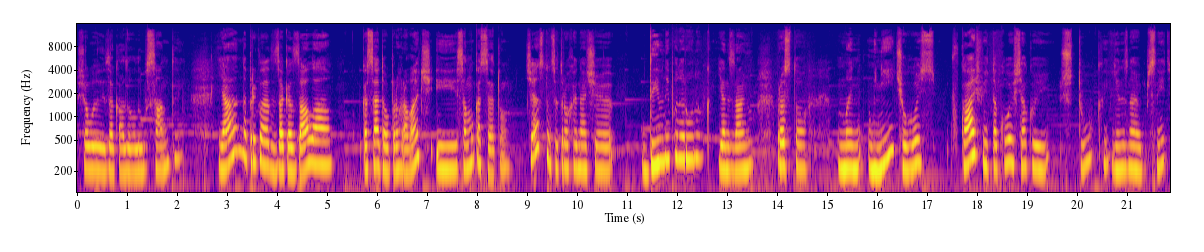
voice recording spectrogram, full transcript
що ви заказували у Санти. Я, наприклад, заказала касету програвач і саму касету. Чесно, це трохи наче дивний подарунок. Я не знаю. Просто мен- мені чогось в кайф від такої всякої штуки. Я не знаю об'яснити.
